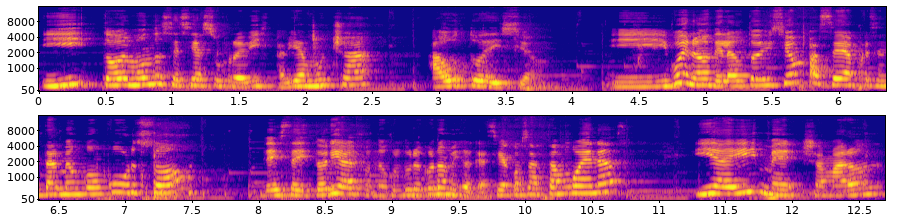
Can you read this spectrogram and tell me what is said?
Y todo el mundo se hacía sus revistas, había mucha autoedición. Y bueno, de la autoedición pasé a presentarme a un concurso de esta editorial, Fondo Cultura Económica, que hacía cosas tan buenas. Y ahí me llamaron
